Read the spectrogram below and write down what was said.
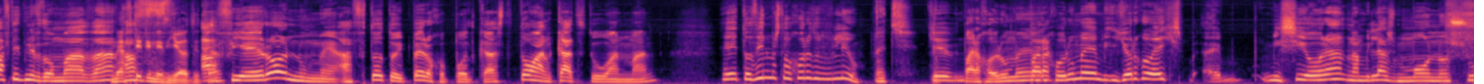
αυτή την εβδομάδα Με αυτή αφ- την ιδιότητα. αφιερώνουμε αυτό το υπέροχο podcast, το Uncut του One Man, ε, το δίνουμε στον χώρο του βιβλίου. Έτσι. Και Παραχωρούμε. Παραχωρούμε, Γιώργο, έχεις ε, μισή ώρα να μιλάς μόνος σου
